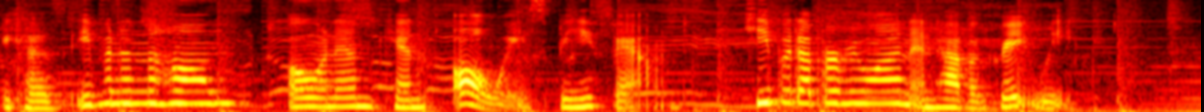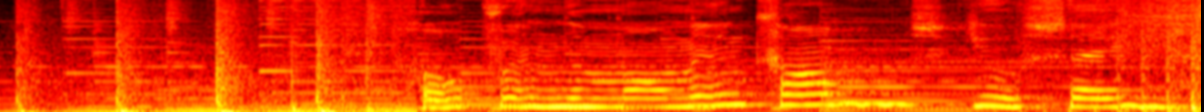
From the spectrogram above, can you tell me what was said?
Because even in the home, O and M can always be found. Keep it up, everyone, and have a great week. Hope when the moment comes, you'll say.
